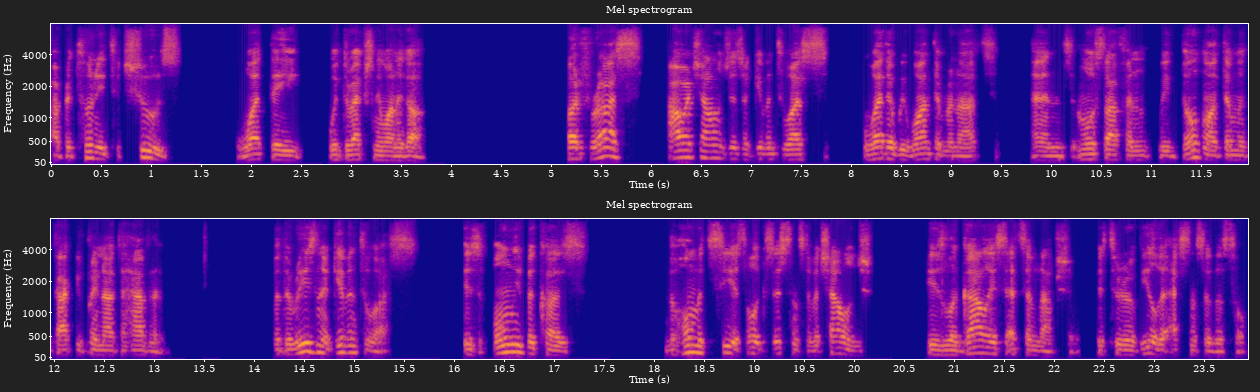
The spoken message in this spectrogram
opportunity to choose what they, what direction they want to go. But for us, our challenges are given to us whether we want them or not. And most often we don't want them. In fact, we pray not to have them. But the reason they're given to us is only because the whole mitzvah, the whole existence of a challenge, is legalis etzem nafshe, is to reveal the essence of the soul.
